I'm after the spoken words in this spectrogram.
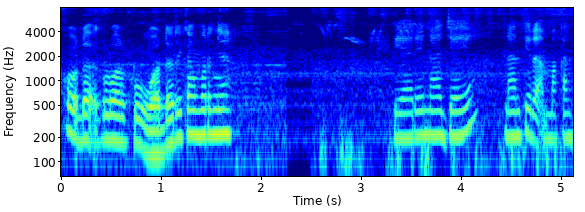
Kok enggak keluar-keluar dari kamarnya? Biarin aja ya. Nanti tak makan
